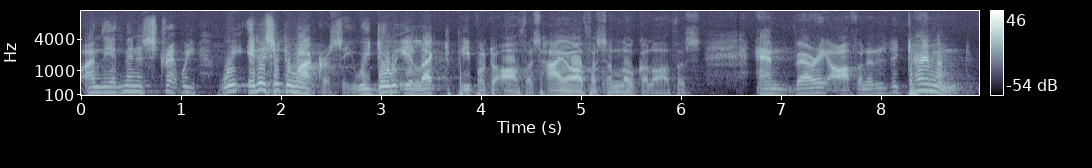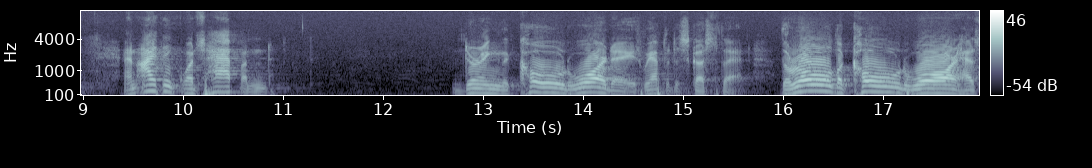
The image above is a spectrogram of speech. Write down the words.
and the administration. We, we, it is a democracy. We do elect people to office, high office and local office, and very often it is determined. And I think what's happened during the Cold War days, we have to discuss that. The role the Cold War has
